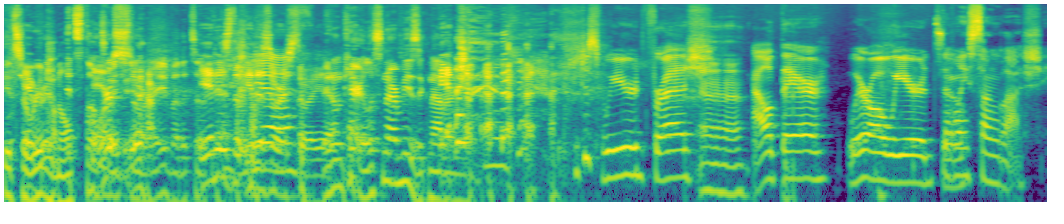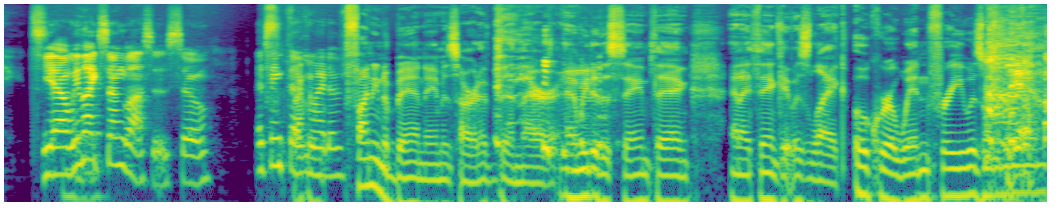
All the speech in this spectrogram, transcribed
It's original. It's the worst story, but it's okay. It is the it is Yeah. our story. They don't care. Listen to our music, not our name. Just weird, fresh, Uh-huh. out there. We're all weird. So definitely sunglass shades. yeah, we like sunglasses. So I think that might have. Finding a band name is hard. I've been there, and we did the same thing. And I think it was like Okra Winfrey was one of the names.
